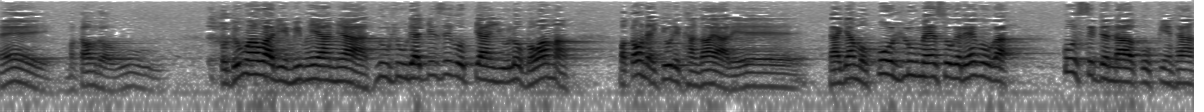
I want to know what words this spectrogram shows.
အေးမကောင်းတော့ဘူးဘုဒ္ဓမဝါဒီမိဖုရားများသူလှူတဲ့ပစ္စည်းကိုပြန်ယူလို့ဘဝမှာမကောင်းတဲ့အကျိုးတွေခံစားရတယ်ဒါကြောင့်မို့ကိုလှူမယ်ဆိုကြတဲ့ကောကကိုစေတနာကိုပြင်ထား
